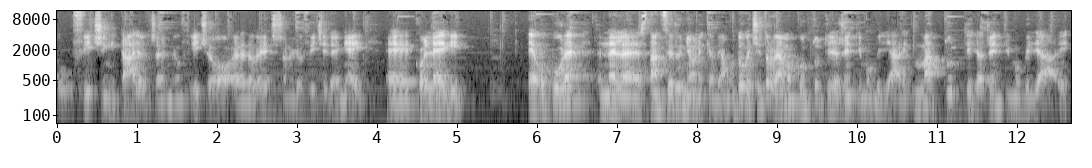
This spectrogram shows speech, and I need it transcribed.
uffici in Italia, c'è cioè il mio ufficio, eh, dove ci sono gli uffici dei miei eh, colleghi, eh, oppure nelle stanze riunioni che abbiamo, dove ci troviamo con tutti gli agenti immobiliari, ma tutti gli agenti immobiliari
